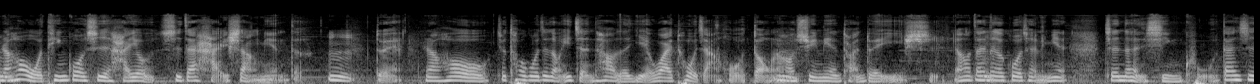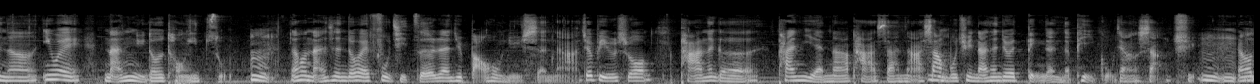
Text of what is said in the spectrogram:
然后我听过是还有是在海上面的，嗯。对，然后就透过这种一整套的野外拓展活动，然后训练团队意识，然后在那个过程里面真的很辛苦，但是呢，因为男女都是同一组，嗯。然后男生都会负起责任去保护女生啊，就比如说爬那个攀岩啊、爬山啊，上不去，男生就会顶着你的屁股这样上去，嗯嗯，然后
